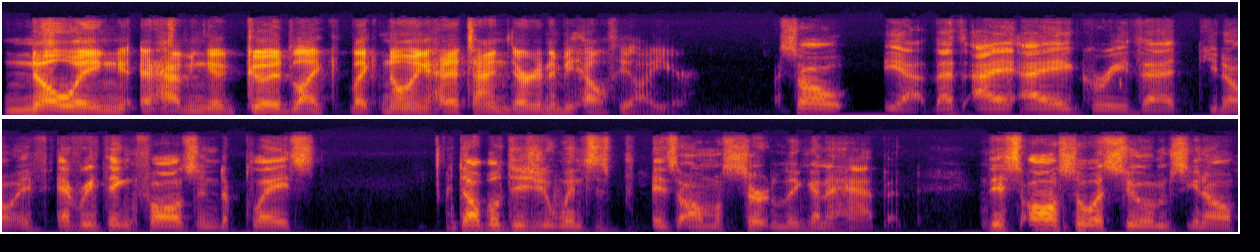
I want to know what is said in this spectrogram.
knowing and having a good, like, like knowing ahead of time they're going to be healthy all year. So yeah, that's I, I agree that you know if everything falls into place, double digit wins is, is almost certainly going to happen. This also assumes you know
